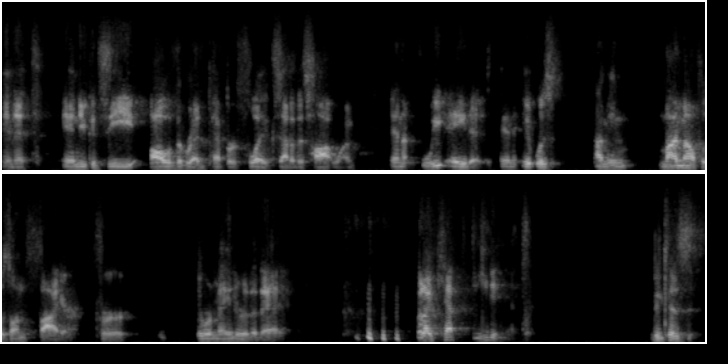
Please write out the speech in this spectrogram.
in it, and you could see all of the red pepper flakes out of this hot one. And we ate it, and it was, I mean, my mouth was on fire for the remainder of the day but I kept eating it because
